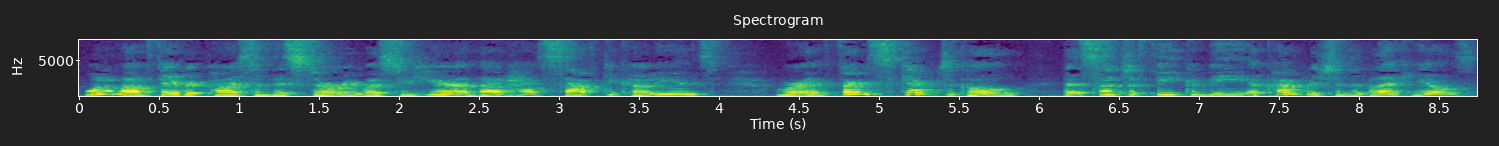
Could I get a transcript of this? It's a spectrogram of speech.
One of our favorite parts of this story was to hear about how South Dakotians were at first skeptical that such a feat could be accomplished in the Black Hills.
